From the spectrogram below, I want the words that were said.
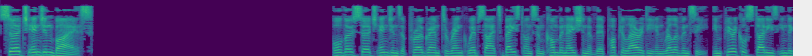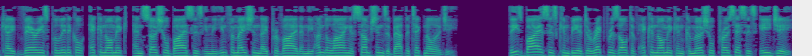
Search engine bias Although search engines are programmed to rank websites based on some combination of their popularity and relevancy, empirical studies indicate various political, economic, and social biases in the information they provide and the underlying assumptions about the technology. These biases can be a direct result of economic and commercial processes e.g.,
